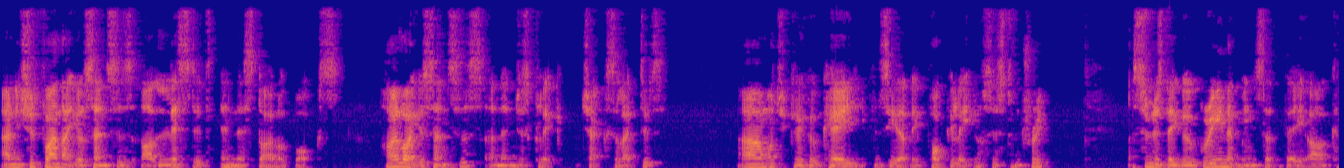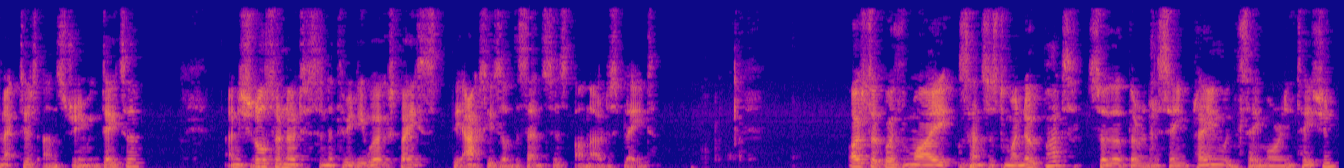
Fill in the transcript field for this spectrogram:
and you should find that your sensors are listed in this dialog box. Highlight your sensors and then just click check selected. And once you click OK, you can see that they populate your system tree. As soon as they go green, it means that they are connected and streaming data. And you should also notice in the 3D workspace, the axes of the sensors are now displayed. I've stuck both of my sensors to my notepad so that they're in the same plane with the same orientation.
